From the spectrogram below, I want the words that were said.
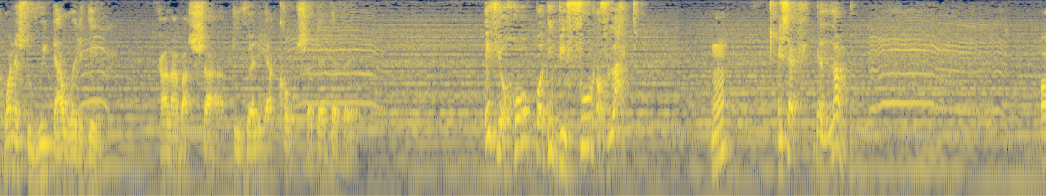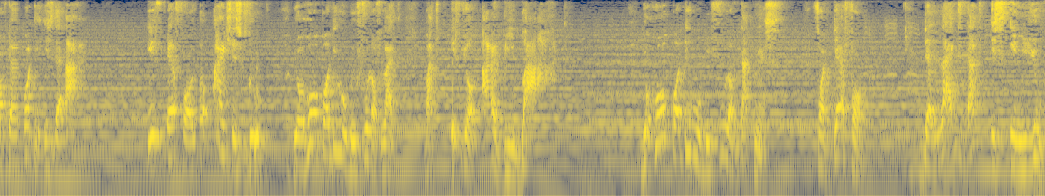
I want us to read that word again. If your whole body be full of light, hmm? he said, the lamp of the body is the eye. If therefore your eyes is good, your whole body will be full of light. But if your eye be bad, the whole body will be full of darkness. For therefore, the light that is in you,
